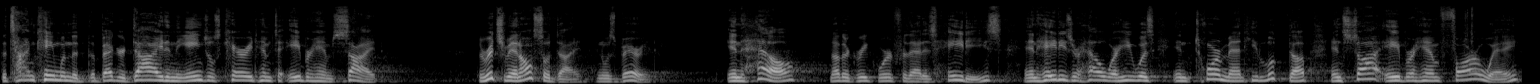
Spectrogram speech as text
The time came when the, the beggar died, and the angels carried him to Abraham's side. The rich man also died and was buried. In hell, another Greek word for that is Hades, in Hades or hell, where he was in torment, he looked up and saw Abraham far away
